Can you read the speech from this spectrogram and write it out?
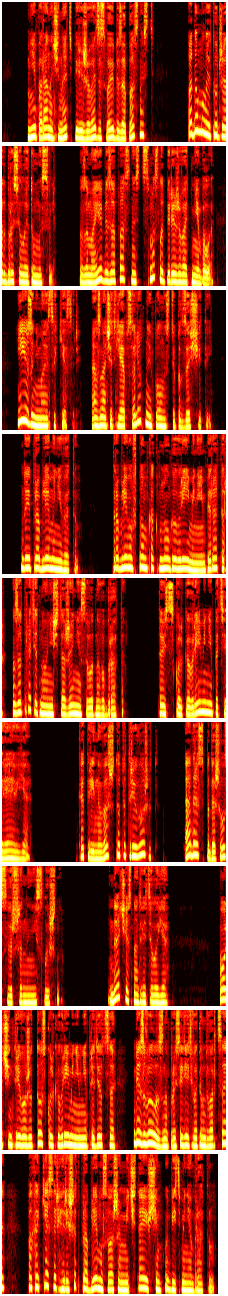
Мне пора начинать переживать за свою безопасность? Подумала и тут же отбросила эту мысль. За мою безопасность смысла переживать не было. Ею занимается кесарь, а значит, я абсолютно и полностью под защитой. Да и проблема не в этом. Проблема в том, как много времени император затратит на уничтожение сводного брата. То есть сколько времени потеряю я. «Катрина, вас что-то тревожит?» Адрес подошел совершенно неслышно. «Да», — честно ответила я. «Очень тревожит то, сколько времени мне придется безвылазно просидеть в этом дворце, пока кесарь решит проблему с вашим мечтающим убить меня братом».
